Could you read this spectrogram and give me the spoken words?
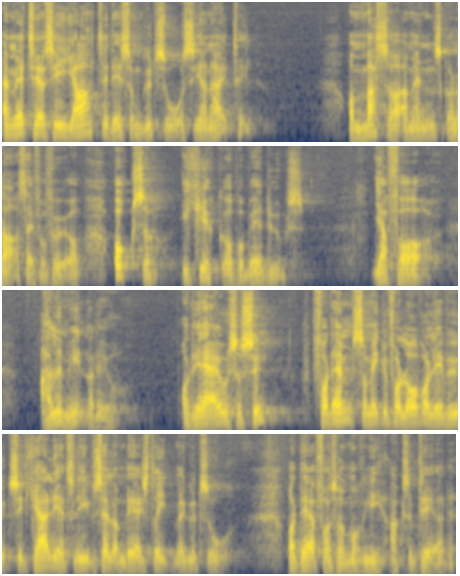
er med til å si ja til det som Guds ord sier nei til. Og masser av mennesker lar seg forføre, også i kirker og på bedehus. Ja, for alle mener det jo. Og det er jo så synd for dem som ikke får lov å leve ut sitt kjærlighetsliv, selv om det er i strid med Guds ord. Og derfor så må vi akseptere det.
